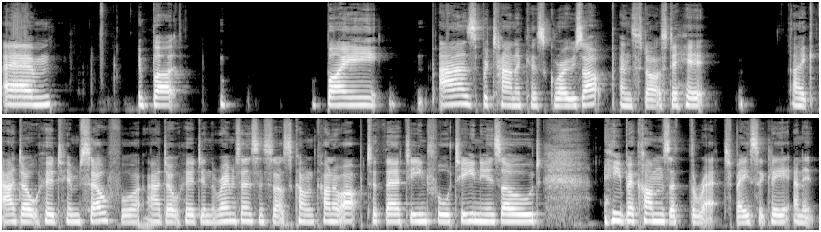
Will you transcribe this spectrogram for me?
Um, but by as Britannicus grows up and starts to hit like adulthood himself or adulthood in the Roman sense and starts coming kind of up to 13, 14 years old, he becomes a threat basically. And it's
